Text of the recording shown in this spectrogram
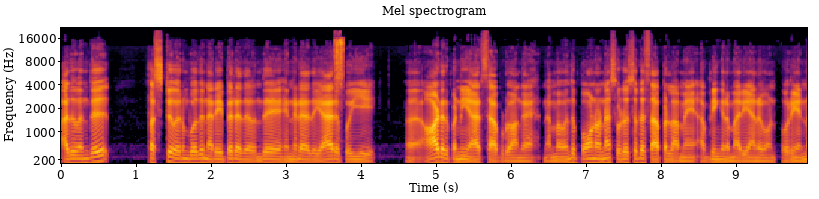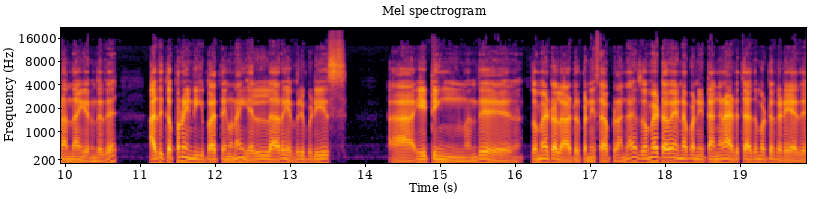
அது வந்து ஃபஸ்ட்டு வரும்போது நிறைய பேர் அதை வந்து என்னடா அது யார் போய் ஆர்டர் பண்ணி யார் சாப்பிடுவாங்க? நம்ம வந்து போனோன்னா சுட சுட சாப்பிட்லாமே அப்படிங்கிற மாதிரியான ஒரு எண்ணம் தான் இருந்தது. அதுக்கப்புறம் இன்றைக்கி பார்த்தீங்கன்னா எல்லோரும் எவ்ரிபடிஸ் ஈட்டிங் வந்து ஜொமேட்டோவில் ஆர்டர் பண்ணி சாப்பிட்றாங்க. ஜொமேட்டோவே என்ன பண்ணிட்டாங்கன்னா அடுத்து அது மட்டும் கிடையாது.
